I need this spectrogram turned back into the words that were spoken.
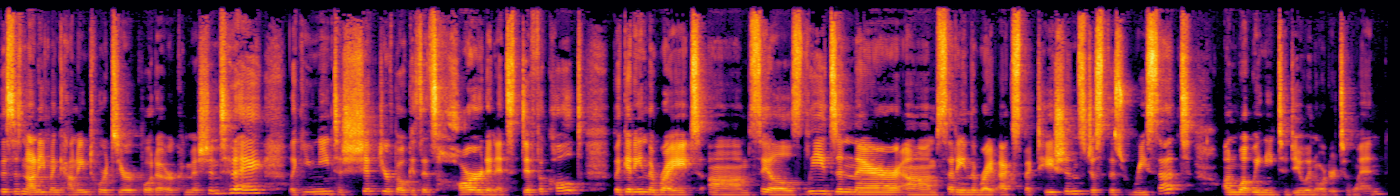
this is not even counting towards your quota or commission today. Like you need to shift your focus. It's hard and it's difficult, but getting the right um, sales leads in there, um, setting the right expectations, just this reset on what we need to do in order to win.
